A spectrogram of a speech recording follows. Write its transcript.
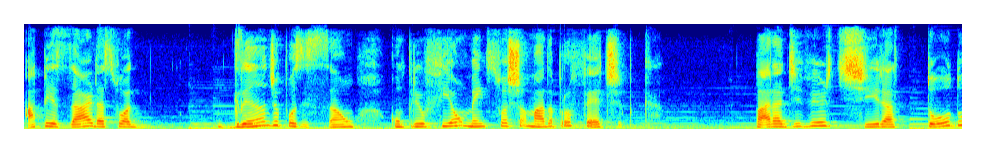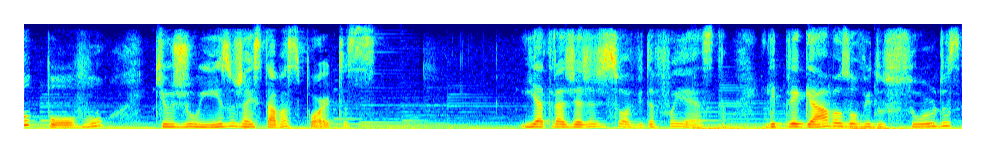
Apesar da sua grande oposição, cumpriu fielmente sua chamada profética para advertir a todo o povo que o juízo já estava às portas. E a tragédia de sua vida foi esta: ele pregava aos ouvidos surdos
